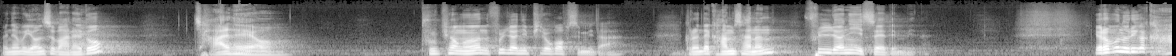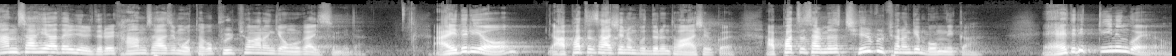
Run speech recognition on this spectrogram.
왜냐하면 연습 안 해도 잘해요. 불평은 훈련이 필요가 없습니다. 그런데 감사는 훈련이 있어야 됩니다. 여러분 우리가 감사해야 될 일들을 감사하지 못하고 불평하는 경우가 있습니다. 아이들이요. 아파트 사시는 분들은 더 아실 거예요. 아파트 살면서 제일 불편한 게 뭡니까? 애들이 뛰는 거예요.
